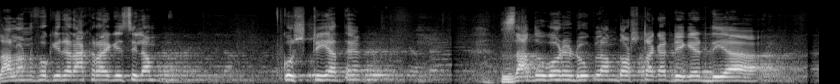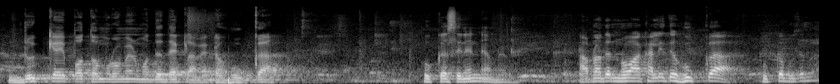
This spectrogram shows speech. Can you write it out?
লালন ফকিরের আখড়ায় গেছিলাম কুষ্টিয়াতে। জাদুঘরে ঢুকলাম, দশ টাকা টিকিট দিয়া ঢুকে প্রথম রুমের মধ্যে দেখলাম একটা হুক্কা। হুক্কা চিনেন না আপনারা? আপনাদের নোয়াখালীতে হুক্কা। হুক্কা বুঝেন না?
